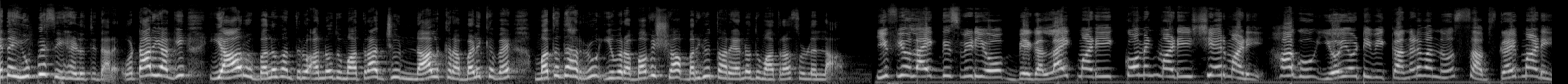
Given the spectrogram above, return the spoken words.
ಎದೆಯುಬ್ಬಿಸಿ ಹೇಳುತ್ತಿದ್ದಾರೆ. ಒಟ್ಟಾರೆಯಾಗಿ ಯಾರು ಬಲವಂತರು ಅನ್ನೋದು ಮಾತ್ರ ಜೂನ್ ನಾಲ್ಕರ ಬಳಿಕವೇ ಮತದಾರರು ಇವರ ಭವಿಷ್ಯ ಬರೆಯುತ್ತಾರೆ ಅನ್ನೋದು ಮಾತ್ರ ಸುಳ್ಳಲ್ಲ. If you like this video ಬೇಗ ಲೈಕ್ ಮಾಡಿ ಕಾಮೆಂಟ್ ಮಾಡಿ ಶೇರ್ ಮಾಡಿ ಹಾಗೂ ಯೋಯೋ ಟಿವಿ ಕನ್ನಡವನ್ನು ಸಬ್ಸ್ಕ್ರೈಬ್ ಮಾಡಿ.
